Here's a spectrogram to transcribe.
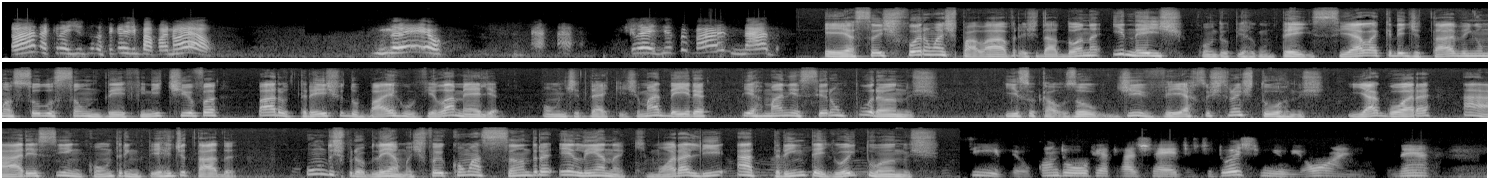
Ah, não acredito, você acredita em Papai Noel? Nem eu. acredito mais nada. Essas foram as palavras da dona Inês quando eu perguntei se ela acreditava em uma solução definitiva para o trecho do bairro Vila Amélia, onde decks de madeira permaneceram por anos. Isso causou diversos transtornos e agora a área se encontra interditada. Um dos problemas foi com a Sandra Helena, que mora ali há 38 anos. Quando houve a tragédia de 2011, né,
